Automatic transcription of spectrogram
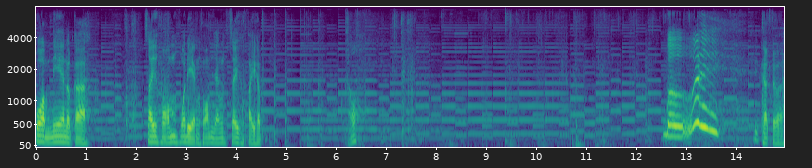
ป้อมเนี่ยแล้วก็ใส่หอมหัวแดงหอมยังใส่เข้าไปครับเอา เบ้ยคักต่ว่า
